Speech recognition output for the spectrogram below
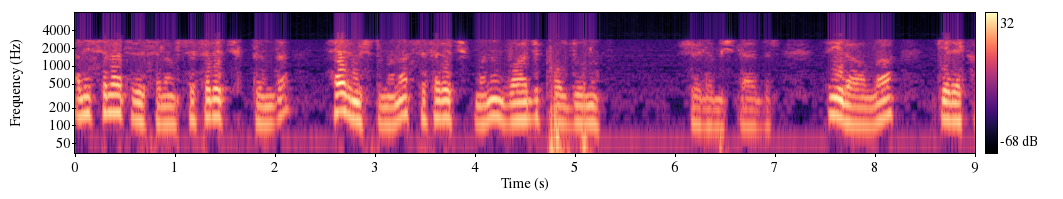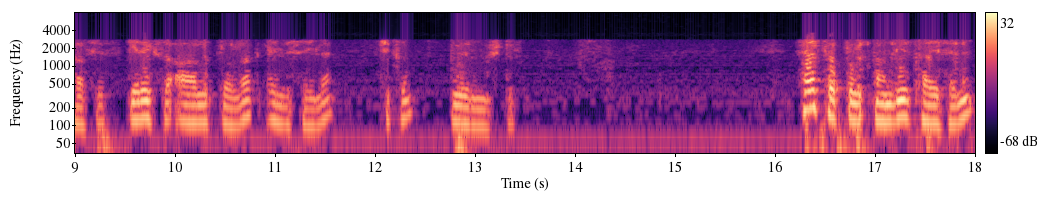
Aleyhisselatü Vesselam sefere çıktığında her Müslümana sefere çıkmanın vacip olduğunu söylemişlerdir. Zira Allah gerek hafif gerekse ağırlıklı olarak elbiseyle çıkın buyurmuştur. Her topluluktan bir taifenin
